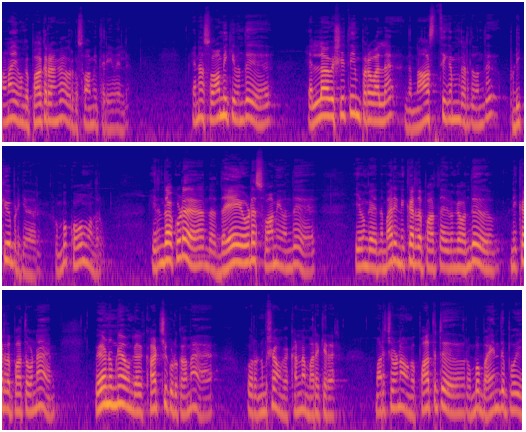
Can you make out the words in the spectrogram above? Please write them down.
ஆனால் இவங்க பார்க்குறாங்க அவருக்கு சுவாமி தெரியவே இல்லை. ஏன்னா சுவாமிக்கு வந்து எல்லா விஷயத்தையும் பரவாயில்ல. இந்த நாஸ்திகம்ங்கிறது வந்து பிடிக்கவே பிடிக்காது அவருக்கு. ரொம்ப கோபம் வந்துடும் இருந்தால் கூட அந்த தயையோட சுவாமி வந்து இவங்க இந்த மாதிரி நிற்கிறத பார்த்த இவங்க வந்து நிற்கிறத பார்த்தோன்னே வேணும்னே அவங்க காட்சி கொடுக்காம ஒரு நிமிஷம் அவங்க கண்ணை மறைக்கிறார். மறைச்சோன்னே அவங்க பார்த்துட்டு ரொம்ப பயந்து போய்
